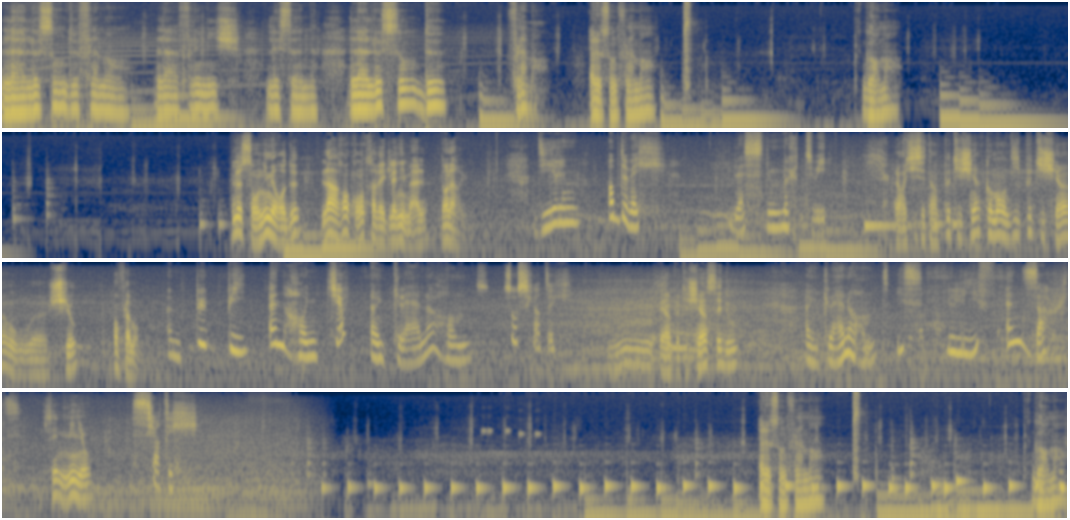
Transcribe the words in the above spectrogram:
La leçon de flamand, la Flemish lesson, la leçon de flamand. La leçon de flamand, gourmand. Leçon numéro 2, la rencontre avec l'animal dans la rue. Dieren op de weg. Les nummer 2. Alors ici c'est un petit chien, comment on dit petit chien ou euh, chiot? En flamand Een puppy, een hondje, een kleine hond. Zo schattig. Hmm, Et un petit chien c'est doux, Een kleine hond is lief en zacht. c'est mignon. Schattig. La leçon de flamand, gourmand.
